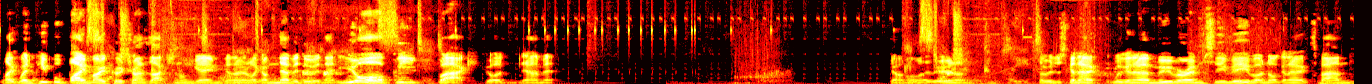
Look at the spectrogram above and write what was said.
Like when people buy microtransaction on games, you know, like I'm never doing that. You'll be back. God damn it. Going on over here. Then. So we're just gonna we're gonna move our MCV, but I'm not gonna expand.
